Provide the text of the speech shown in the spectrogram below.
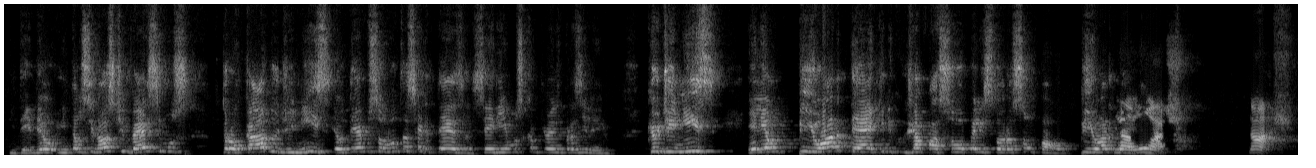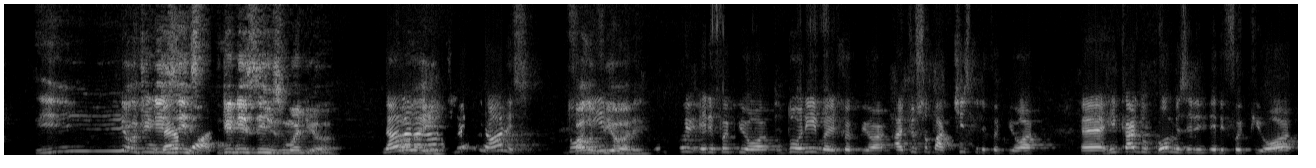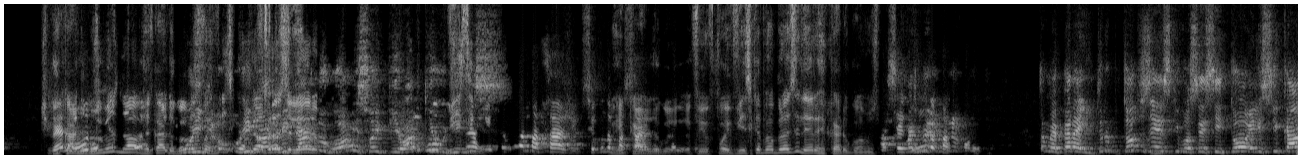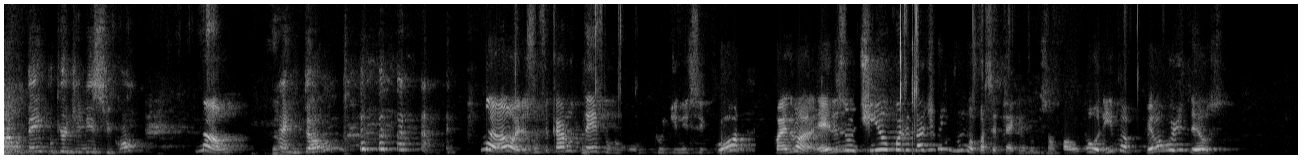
Entendeu? Então, se nós tivéssemos trocado o Diniz, eu tenho absoluta certeza, seríamos campeões brasileiros. Porque o Diniz ele é o pior técnico que já passou pela história do São Paulo. Pior técnico. Não, não acho. Não acho. E o dinizismo, dinizismo ali, ó. Não, Fala não, não, não, tiveram piores. Doriva, Fala o pior aí. Ele foi, ele foi pior. O Doriva ele foi pior. Adilson Batista ele foi pior. É, Ricardo Gomes ele, ele foi pior. Tiveram Ricardo outros. Gomes não, Ricardo Gomes o, foi vice-campeão brasileiro. Ricardo Gomes foi pior que o Diniz. Segunda passagem, segunda Ricardo, passagem. Foi vice-campeão brasileiro, Ricardo Gomes. A segunda Mas, passagem. Então, mas peraí, todos esses que você citou, eles ficaram o tempo que o Diniz ficou? Não. É, então. não, eles não ficaram o tempo que o Diniz ficou, mas, mano, eles não tinham qualidade nenhuma para ser técnico do São Paulo. Doriva, pelo amor de Deus.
